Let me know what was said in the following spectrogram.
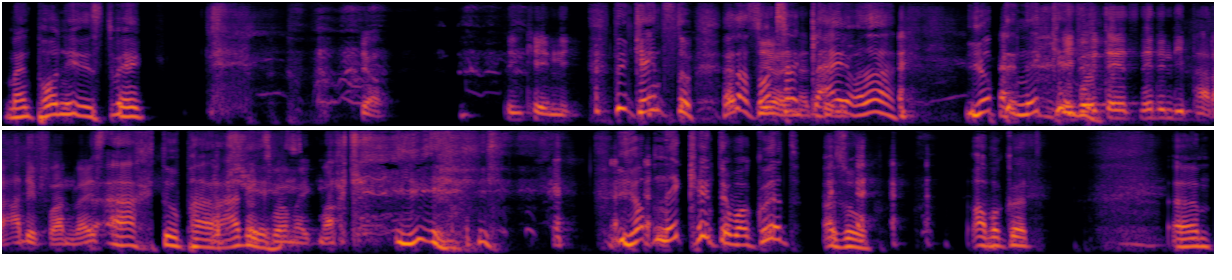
mein Pony ist weg. Ja, den kenne ich. Den kennst du. Ja, da sagst Ja, halt gleich, oder? Ich hab den nicht Ich kennt. wollte jetzt nicht in die Parade fahren, weißt du? Ach du Hab's schon Parade. zweimal gemacht. Ich, ich, ich hab ihn nicht kennt, der war gut. Also, aber gut. Ähm,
